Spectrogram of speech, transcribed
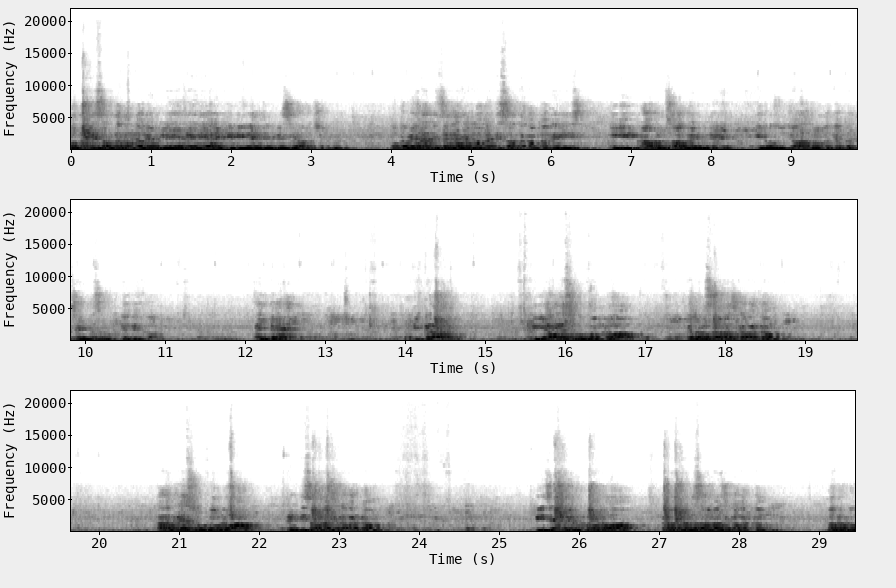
మొదటి సంతకంతోనే ప్లేన్ ఏరియా ఐటీడీ అని చెప్పేసి ఆలోచన. ఒకవేళ నిజంగానే మొదటి సంతకంతోనే ఈ ఈ ప్రాబ్లం సాల్వ్ అయి ఉంటే జాతుల మధ్య పంచాయతీ అసలు ఉండేదే కాదు. అయితే ఇక్కడ టిఆర్ఎస్ రూపంలో వెలవ సామాజిక కాంగ్రెస్ రూపంలో రెడ్డి సామాజిక వర్గం బీజేపీ రూపంలో బ్రాహ్మణ సామాజిక వర్గం. మనకు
